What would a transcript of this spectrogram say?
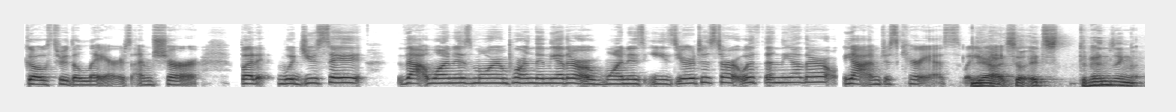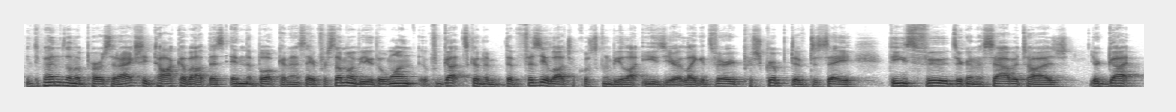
go through the layers, I'm sure. But would you say that one is more important than the other or one is easier to start with than the other yeah i'm just curious yeah think. so it's depending it depends on the person i actually talk about this in the book and i say for some of you the one gut's gonna the physiological is gonna be a lot easier like it's very prescriptive to say these foods are gonna sabotage your gut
